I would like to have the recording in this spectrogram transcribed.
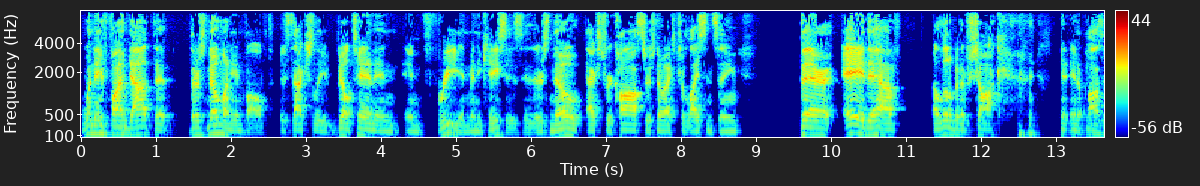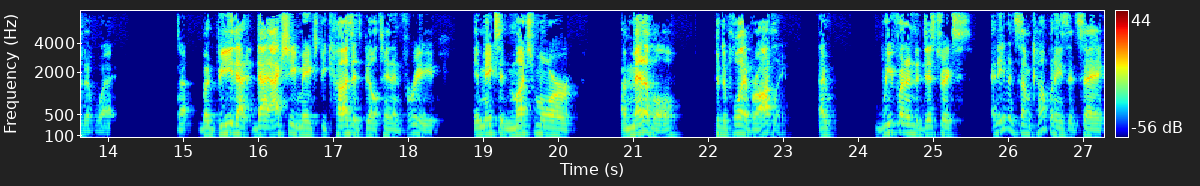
when they find out that there's no money involved, it's actually built in and, and free in many cases. There's no extra cost, there's no extra licensing, they're a they have a little bit of shock in, in, a positive way. But b that that actually makes because it's built in and free it makes it much more amenable to deploy broadly. I, we've run into districts and even some companies that say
